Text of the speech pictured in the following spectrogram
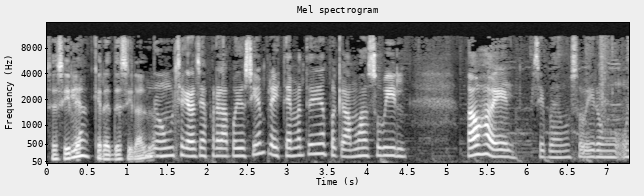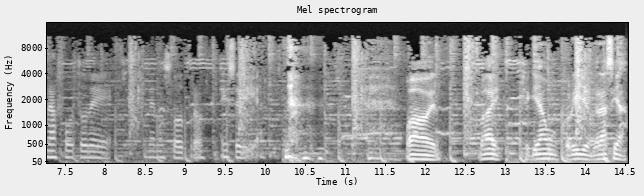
Cecilia, ¿quieres decir algo? No, muchas gracias por el apoyo siempre y estén mantenidos porque vamos a subir, vamos a ver si podemos subir un- una foto de, de nosotros ese día. Vamos a ver. Bye. Chequeamos, Corillo. Gracias.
